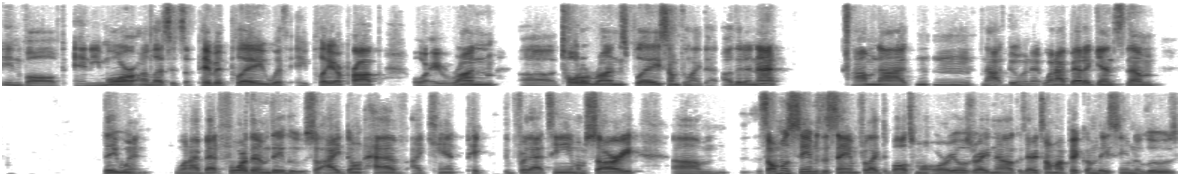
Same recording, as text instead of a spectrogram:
involved anymore, unless it's a pivot play with a player prop or a run, uh, total runs play, something like that. Other than that, I'm not not doing it. When I bet against them, they win. When I bet for them, they lose. So I don't have, I can't pick for that team. I'm sorry. Um, it almost seems the same for like the Baltimore Orioles right now because every time I pick them, they seem to lose.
